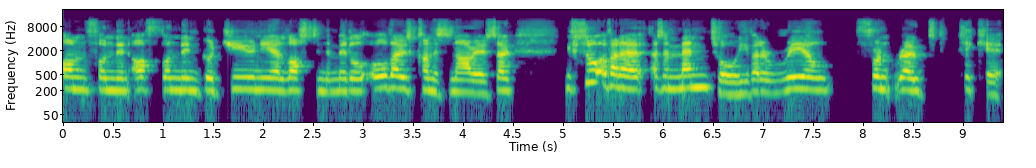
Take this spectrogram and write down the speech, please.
on funding, off funding, good junior, lost in the middle, all those kind of scenarios. So you've sort of had a as a mentor, you've had a real front row ticket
